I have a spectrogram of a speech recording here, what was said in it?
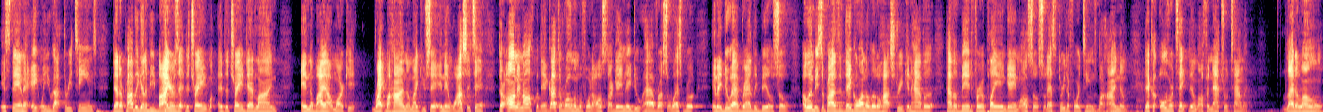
and staying at eight when you got three teams that are probably going to be buyers at the trade at the trade deadline in the buyout market right behind them, like you said. And then Washington, they're on and off, but they got to roll them before the All Star game. They do have Russell Westbrook and they do have Bradley Beal. So I wouldn't be surprised if they go on a little hot streak and have a have a bid for a playing game also. So that's three to four teams behind them that could overtake them off of natural talent. Let alone,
